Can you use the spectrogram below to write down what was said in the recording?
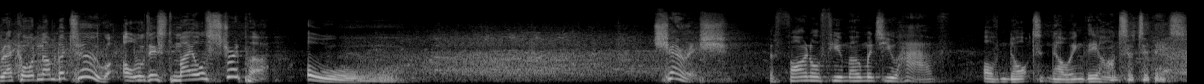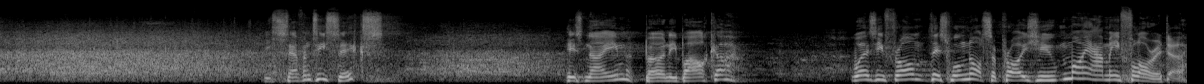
Record number two, oldest male stripper. Oh. Cherish the final few moments you have of not knowing the answer to this. He's 76. His name, Bernie Barker. Where's he from? This will not surprise you Miami, Florida.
